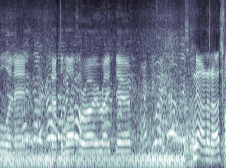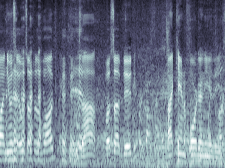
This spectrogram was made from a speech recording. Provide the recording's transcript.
McLaren's just now pulling in. Got the LaFerrari right there. No, no, no, that's fine. You want to say what's up to the vlog? What's up? What's up, dude? I can't afford any of these.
